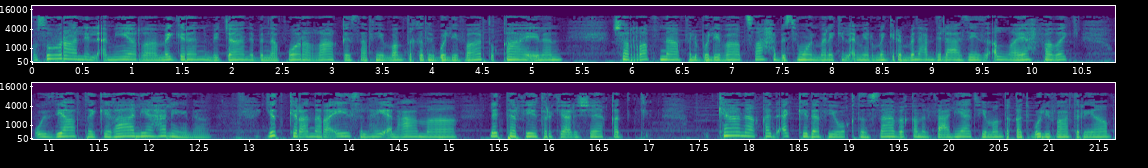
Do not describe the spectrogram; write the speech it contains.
وصورة للأمير مقرن بجانب النافورة الراقصة في منطقة البوليفارد. وقائلا شرفنا في البوليفارد صاحب السمو الملكي الأمير مقرن بن عبد العزيز. الله يحفظك وزيارتك غالية علينا. يذكر أن رئيس الهيئة العامة للترفيه تركي آل الشيخ قد كان قد أكد في وقت سابق أن الفعاليات في منطقة بوليفارد رياض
